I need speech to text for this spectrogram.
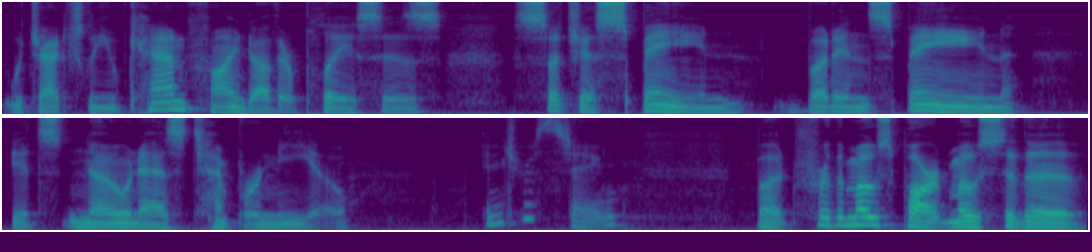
which actually you can find other places, such as Spain, but in Spain, it's known as Tempranillo. Interesting. But for the most part, most of the,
